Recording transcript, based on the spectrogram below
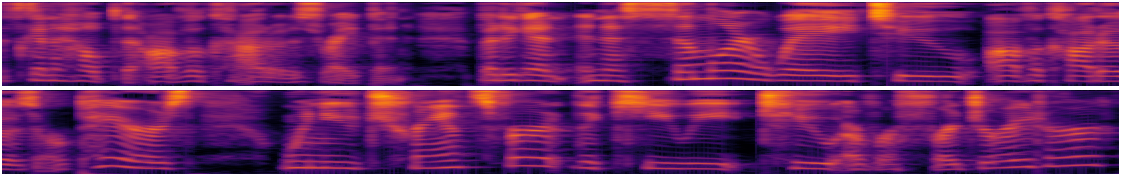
it's going to help the avocados ripen. But again, in a similar way to avocados or pears, when you transfer the kiwi to a refrigerator,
